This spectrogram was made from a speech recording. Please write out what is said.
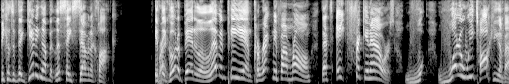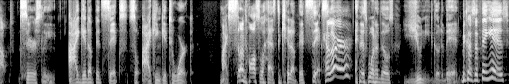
Because if they're getting up at let's say seven o'clock, if they go to bed at 11 p.m., correct me if I'm wrong, that's eight freaking hours. What, what are we talking about? seriously, I get up at six so I can get to work. My son also has to get up at six. Hello? And it's one of those, you need to go to bed. Because the thing is,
